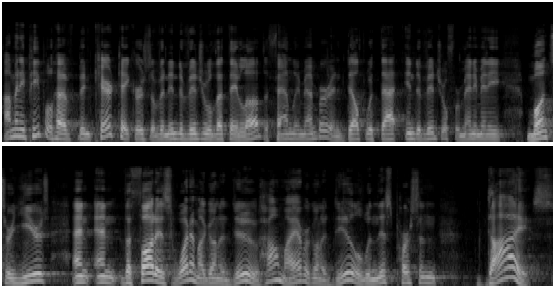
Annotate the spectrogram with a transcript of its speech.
How many people have been caretakers of an individual that they love, a family member, and dealt with that individual for many, many months or years? And, and the thought is, what am I going to do? How am I ever going to deal when this person dies?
